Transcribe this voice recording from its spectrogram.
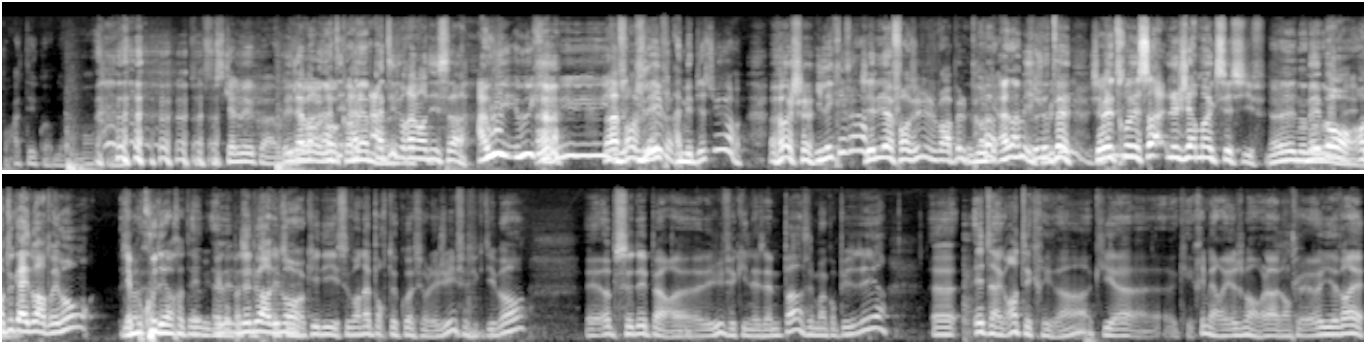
faut arrêter quoi. moment. faut, faut se calmer quoi. Il Non, a- non, a- quand même. a- A-t-il vraiment dit ça? Ah oui, oui, oui, oui, oui, la il- il écrit- Ah mais bien sûr. Ah, je- Il écrit ça. J'ai lu la France juive, je me rappelle pas. Donc, ah non mais J'avais trouvé ça légèrement excessif. Non, mais bon, en tout cas, Édouard Drummond, il y a beaucoup d'erreurs. L'Edouard Dumont qui dit souvent n'importe quoi sur les juifs, effectivement, obsédé par euh, les juifs et qui ne les aime pas, c'est le moins qu'on puisse dire, euh, est un grand écrivain qui, a, qui écrit merveilleusement. Voilà, donc euh, il devrait.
